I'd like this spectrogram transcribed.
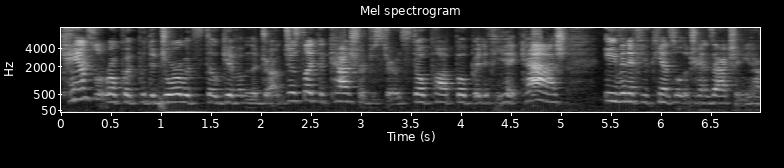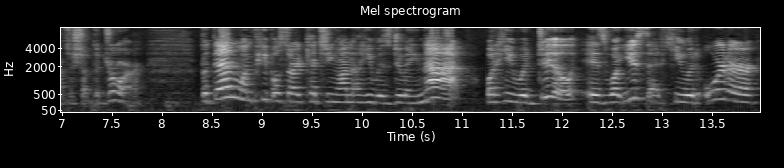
cancel it real quick, but the drawer would still give him the drug, just like a cash register it would still pop open if you hit cash. Even if you cancel the transaction, you'd have to shut the drawer. But then when people started catching on that he was doing that, what he would do is what you said. He would order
